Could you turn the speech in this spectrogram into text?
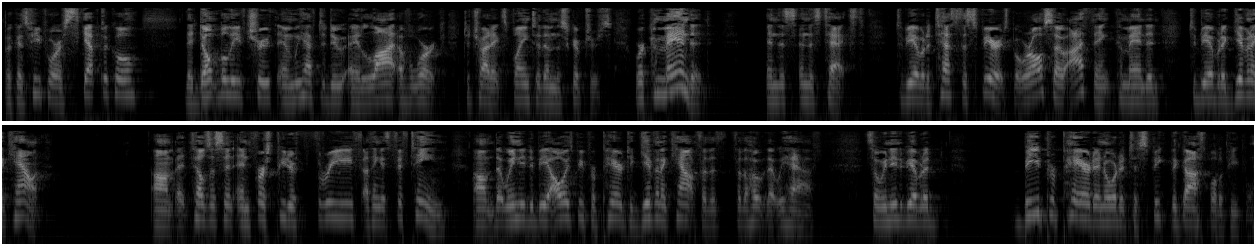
because people are skeptical they don't believe truth, and we have to do a lot of work to try to explain to them the scriptures. We're commanded in this, in this text to be able to test the spirits, but we're also, I think, commanded to be able to give an account. Um, it tells us in, in 1 Peter 3, I think it's 15, um, that we need to be always be prepared to give an account for the, for the hope that we have. So we need to be able to be prepared in order to speak the gospel to people.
